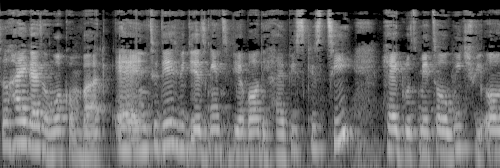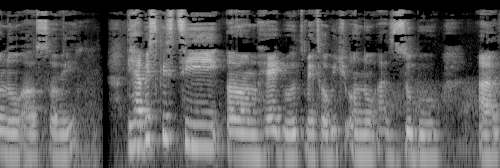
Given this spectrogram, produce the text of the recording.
So hi guys and welcome back. And today's video is going to be about the hibiscus tea hair growth method which we all know as sorry the hibiscus tea um, hair growth method which we all know as zobo as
